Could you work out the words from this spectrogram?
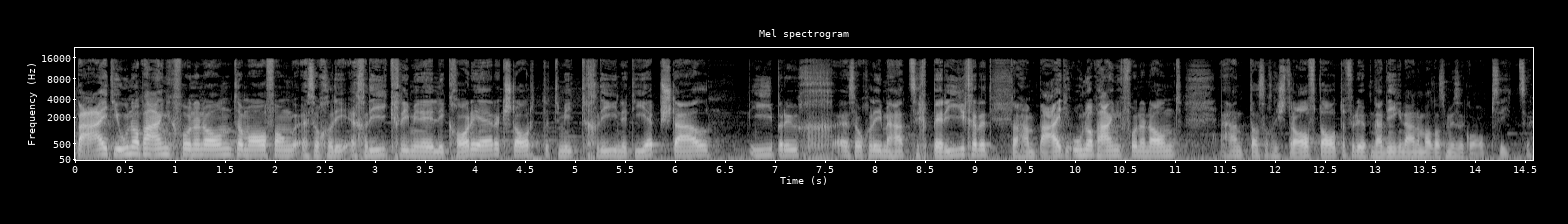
beide unabhängig voneinander am Anfang so eine kleine kriminelle Karriere gestartet mit kleinen Diebstählen Einbrüche, äh, so ein bisschen, man hat sich bereichert. Da haben beide unabhängig voneinander haben da so ein Straftaten verübt und haben irgendwann mal das müssen absitzen.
